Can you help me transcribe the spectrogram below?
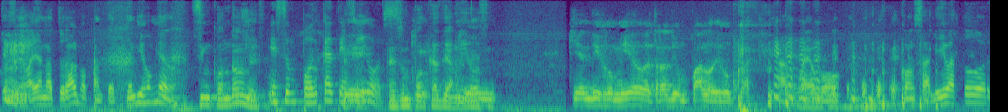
que se vaya natural, pa' Panther. ¿Quién dijo miedo? Sin condones. Es un podcast de Sí, amigos. Es un podcast de amigos. ¿Quién, quién dijo miedo detrás de un palo? Dijo cuate. A huevo. Con saliva todo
